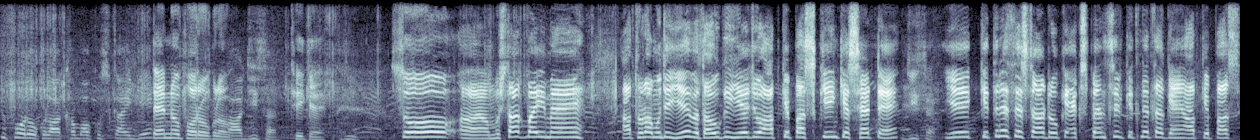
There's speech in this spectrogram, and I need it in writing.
to four o'clock हम आपको सिखाएँगे। टेन ओ फोर ओ क्लॉक जी सर ठीक है। सो मुश्ताक भाई मैं आप थोड़ा मुझे ये बताओ कि ये जो आपके पास स्कीइंग के सेट हैं जी सर। ये कितने से स्टार्ट होकर एक्सपेंसिव कितने तक हैं आपके पास?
